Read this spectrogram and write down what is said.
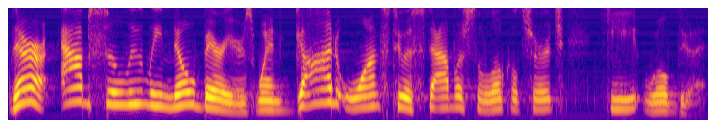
There are absolutely no barriers. When God wants to establish the local church, He will do it.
